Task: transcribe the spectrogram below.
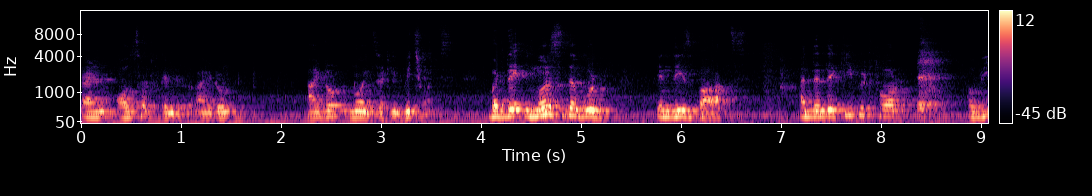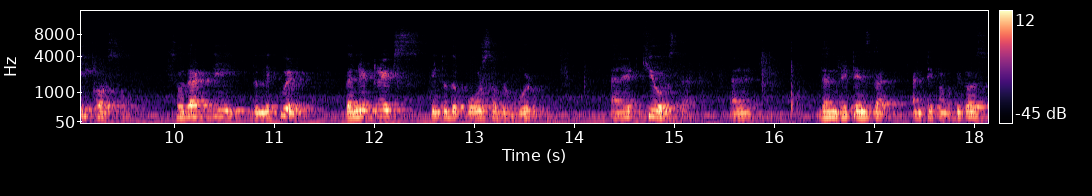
and all sorts of chemicals. I don't I don't know exactly which ones, but they immerse the wood in these baths and then they keep it for a week or so, so that the the liquid penetrates into the pores of the wood and it cures that and it then retains that antifungal because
